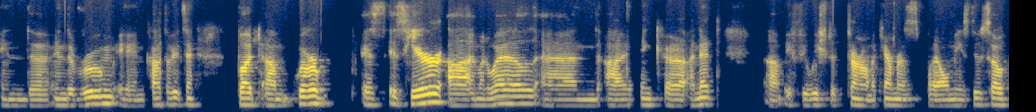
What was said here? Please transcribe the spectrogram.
in the in the room in Katowice, but um, whoever is is here, uh, Emmanuel, and I think uh, Annette. Um, if you wish to turn on the cameras, by all means do so.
